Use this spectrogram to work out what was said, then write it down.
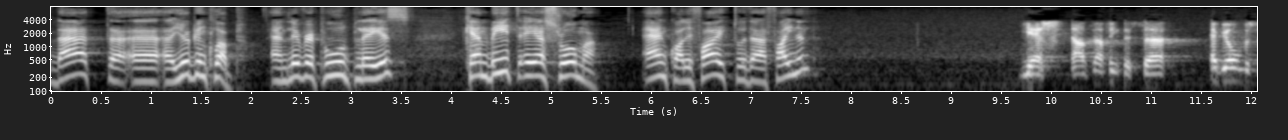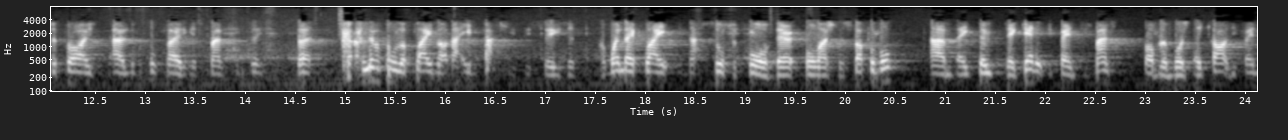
that uh, uh, Jurgen Klopp and Liverpool players can beat AS Roma and qualify to the final? Yes, I, I think that uh, everyone was surprised how Liverpool played against Manchester City, but Liverpool have played like that in patches this season, and when they play in that sort of form, they're almost unstoppable. Um, they do, they get it defensive. Man City's problem was they can't defend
